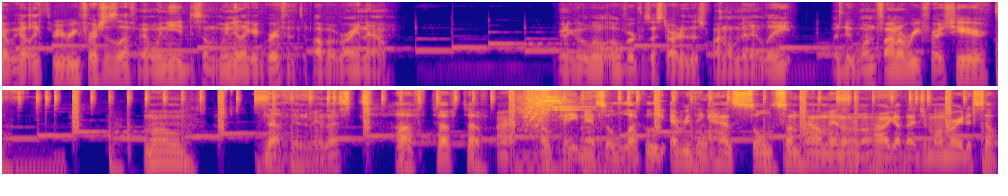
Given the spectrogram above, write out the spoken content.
right, we got like three refreshes left, man. We need some, we need like a Griffith to pop up right now. We're going to go a little over because I started this final minute late. I'm going to do one final refresh here. Come on. Nothing, man. That's tough, tough, tough. All right. Okay, man. So luckily everything has sold somehow, man. I don't know how I got that Jamal Murray to sell.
